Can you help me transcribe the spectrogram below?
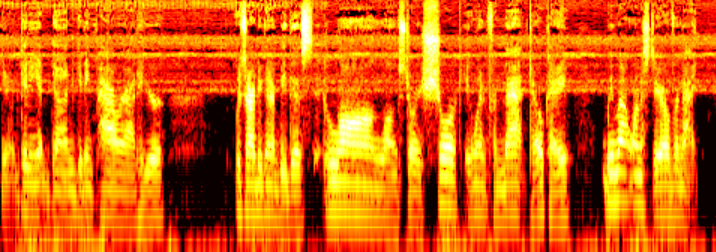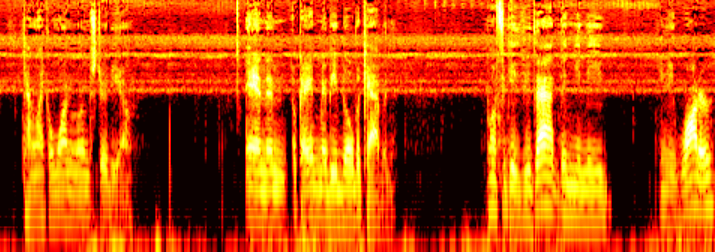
you know, getting it done, getting power out here was already going to be this long, long story short. It went from that to, okay, we might want to stay overnight, kind of like a one room studio. And then, okay, maybe build a cabin. Well, if you get to do that, then you need you need water,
